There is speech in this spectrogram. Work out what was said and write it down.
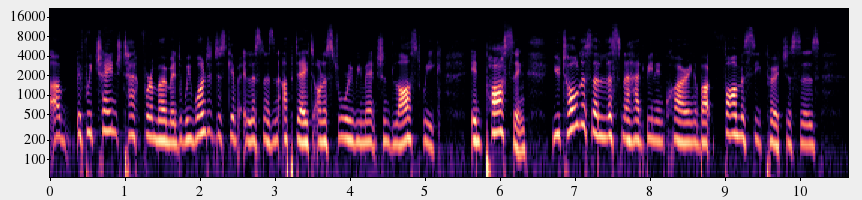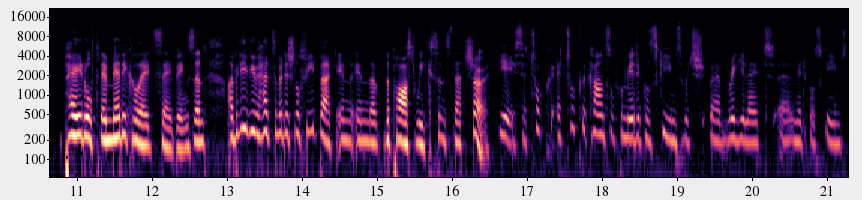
uh, if we change tack for a moment, we want to just give listeners an update on a story we mentioned last week in passing. You told us a listener had been inquiring about pharmacy purchases paid off their medical aid savings, and I believe you had some additional feedback in in the, the past week since that show. Yes, it took it took the Council for Medical Schemes, which uh, regulate uh, medical schemes,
